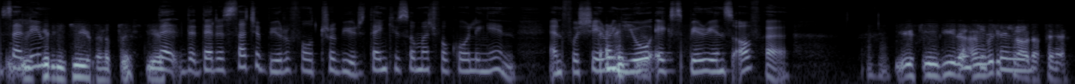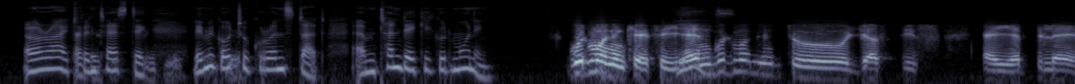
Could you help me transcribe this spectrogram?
Salim, getting jailed and oppressed. Yes. That, that, that is such a beautiful tribute. Thank you so much for calling in and for sharing your experience of her. Mm-hmm. Yes, indeed. Thank I'm you, very Celine. proud of her. All right, Thank fantastic. You. Let me go to Kroonstad. Um, Tandeki, good morning. Good morning, Casey, Yes. and good morning to Justice uh, Pillay.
